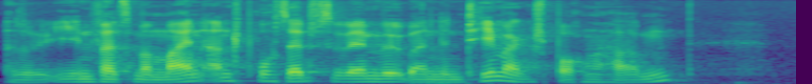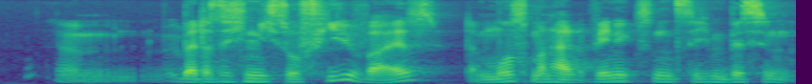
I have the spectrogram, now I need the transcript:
also jedenfalls mal mein Anspruch, selbst wenn wir über ein Thema gesprochen haben, ähm, über das ich nicht so viel weiß, dann muss man halt wenigstens sich ein bisschen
